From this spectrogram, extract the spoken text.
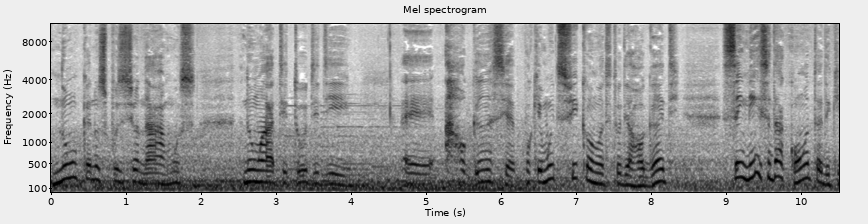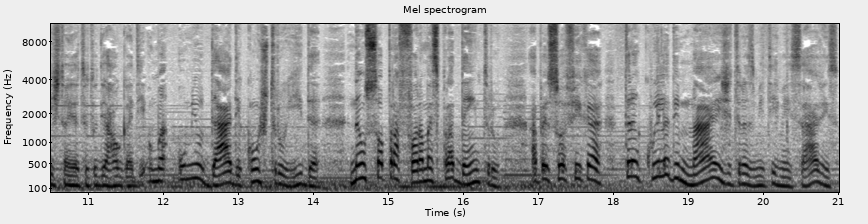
nunca nos posicionarmos numa atitude de é, arrogância, porque muitos ficam numa atitude arrogante sem nem se dar conta de que estão em atitude arrogante. Uma humildade construída, não só para fora, mas para dentro. A pessoa fica tranquila demais de transmitir mensagens,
